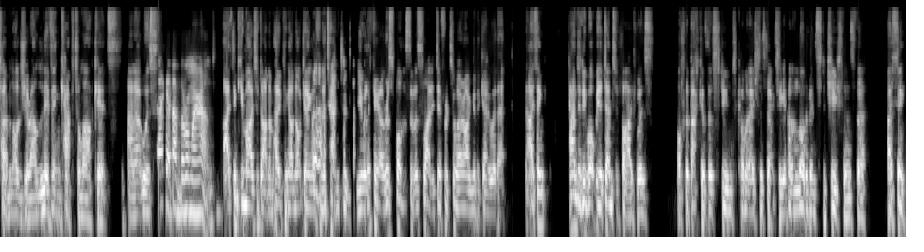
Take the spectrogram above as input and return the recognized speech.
terminology around living capital markets, and I was. Did I get that the wrong way around? I think you might have done. I'm hoping I'm not getting off on a tangent. You were looking at a response that was slightly different to where I'm going to go with it. I think candidly, what we identified was off the back of the student accommodation sector, you had a lot of institutions that I think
